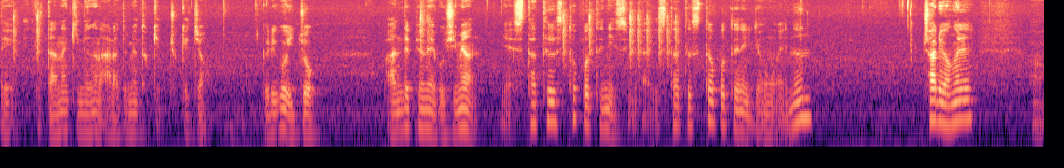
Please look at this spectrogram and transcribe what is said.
네, 일단은 기능은 알아두면 좋겠, 좋겠 죠. 그리고 이쪽 반대편에 보시면 예, 스타트 스톱 버튼이 있습니다. 이 스타트 스톱 버튼의 경우에는 촬영을 어,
